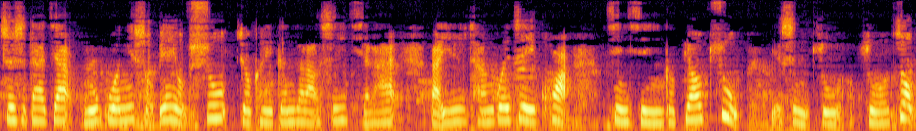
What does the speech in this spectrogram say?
这是大家，如果你手边有书，就可以跟着老师一起来把一日常规这一块进行一个标注，也是你着着重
